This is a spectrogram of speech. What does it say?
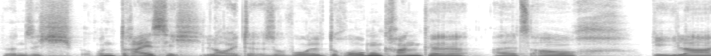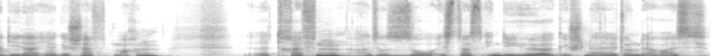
würden sich rund 30 Leute, sowohl Drogenkranke als auch Dealer, die da ihr Geschäft machen, äh, treffen. Also so ist das in die Höhe geschnellt und er weiß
